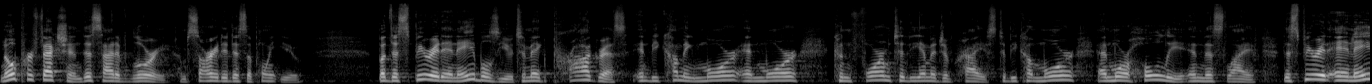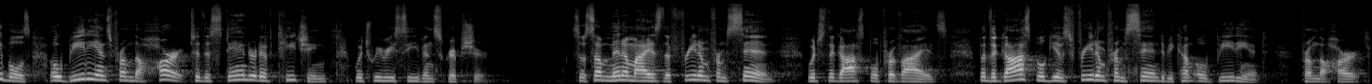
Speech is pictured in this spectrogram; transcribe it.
No perfection this side of glory. I'm sorry to disappoint you. But the Spirit enables you to make progress in becoming more and more conformed to the image of Christ, to become more and more holy in this life. The Spirit enables obedience from the heart to the standard of teaching which we receive in Scripture. So some minimize the freedom from sin which the gospel provides, but the gospel gives freedom from sin to become obedient from the heart.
